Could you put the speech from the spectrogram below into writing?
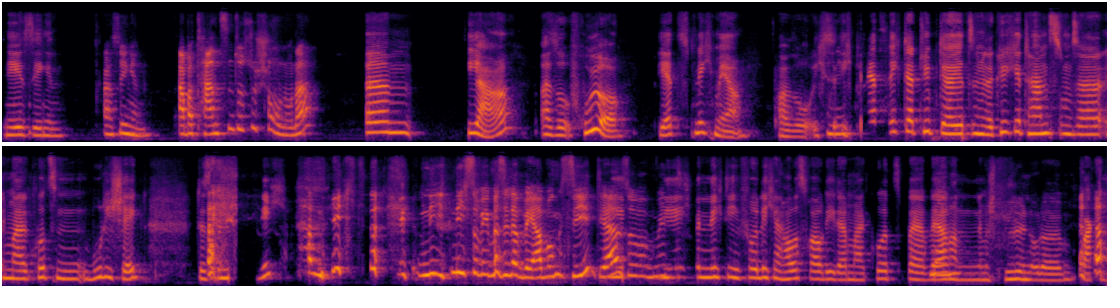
Nee, singen. Ah, singen. Aber tanzen tust du schon, oder? Ähm, ja, also früher, jetzt nicht mehr. Also ich, nee. ich bin jetzt nicht der Typ, der jetzt in der Küche tanzt und immer kurz einen Booty shakt. Das bin ich nicht. nicht. nicht. Nicht so, wie man es in der Werbung sieht. Ja? Nee, so nee, ich bin nicht die fröhliche Hausfrau, die da mal kurz bei während einem Spülen oder Backen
